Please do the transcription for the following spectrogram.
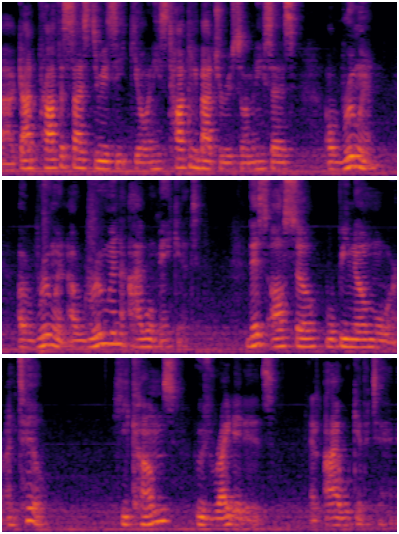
uh, God prophesies through Ezekiel, and he's talking about Jerusalem, and he says, A ruin, a ruin, a ruin I will make it. This also will be no more until he comes whose right it is, and I will give it to him.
